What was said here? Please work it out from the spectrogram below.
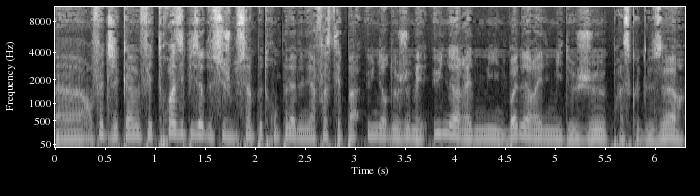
Euh, en fait j'ai quand même fait 3 épisodes dessus, je me suis un peu trompé la dernière fois, c'était pas une heure de jeu mais une heure et demie, une bonne heure et demie de jeu, presque deux heures.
